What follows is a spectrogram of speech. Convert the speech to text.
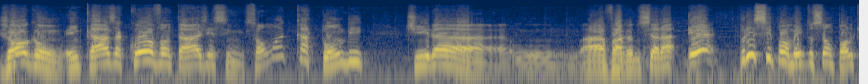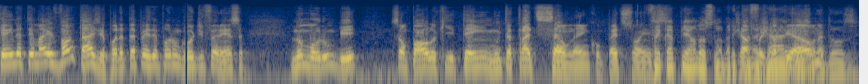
Jogam em casa com a vantagem, sim. Só uma catombe tira a vaga do Ceará e principalmente do São Paulo, que ainda tem mais vantagem. Pode até perder por um gol de diferença no Morumbi. São Paulo que tem muita tradição né, em competições. Foi campeão da Sul-Americana Já foi já, campeão, em né? 2012.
